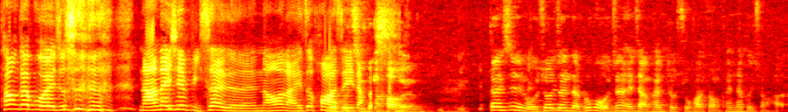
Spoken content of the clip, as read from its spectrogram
他们该不会就是 拿那些比赛的人，然后来这画这一档。但是我说真的，如果我真的很想看特殊化妆，我看那个就好了。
